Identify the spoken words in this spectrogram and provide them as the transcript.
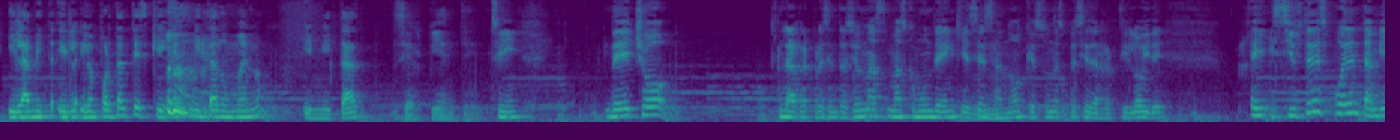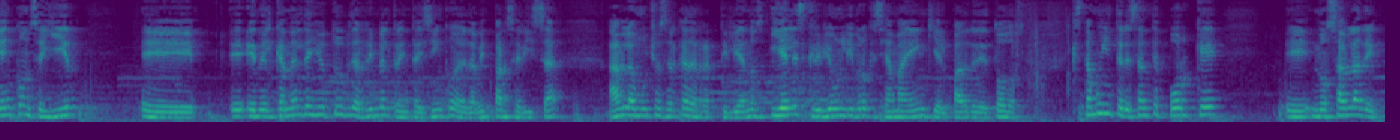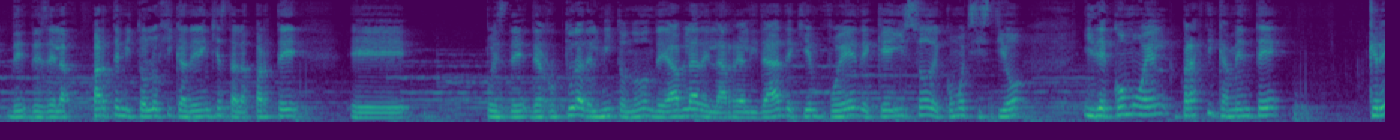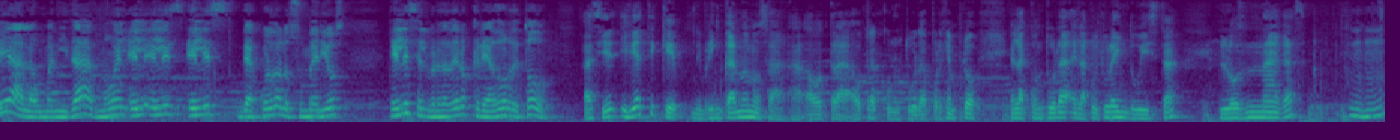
Y, la mitad, y, lo, y lo importante es que es mitad humano y mitad serpiente. Sí. De hecho, la representación más, más común de Enki es esa, ¿no? Que es una especie de reptiloide. Eh, si ustedes pueden también conseguir eh, eh, en el canal de YouTube de Rimbel 35 de David Parceriza, habla mucho acerca de reptilianos y él escribió un libro que se llama Enki, el padre de todos, que está muy interesante porque eh, nos habla de, de- desde la parte mitológica de Enki hasta la parte eh, pues de, de ruptura del mito, ¿no? Donde habla de la realidad, de quién fue, de qué hizo, de cómo existió y de cómo él prácticamente crea a la humanidad, ¿no? Él, él, él es, él es, de acuerdo a los sumerios, él es el verdadero creador de todo. Así es, y fíjate que brincándonos a, otra, a otra cultura, por ejemplo, en la cultura, en la cultura hinduista, los nagas,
